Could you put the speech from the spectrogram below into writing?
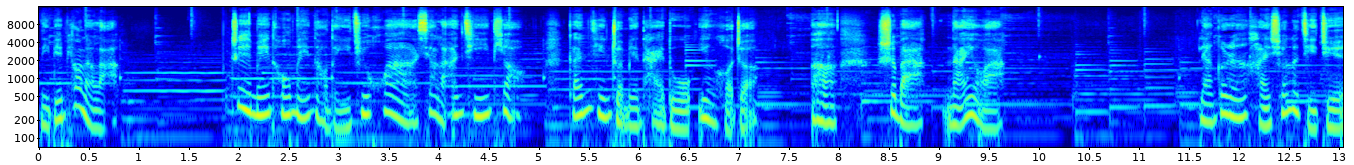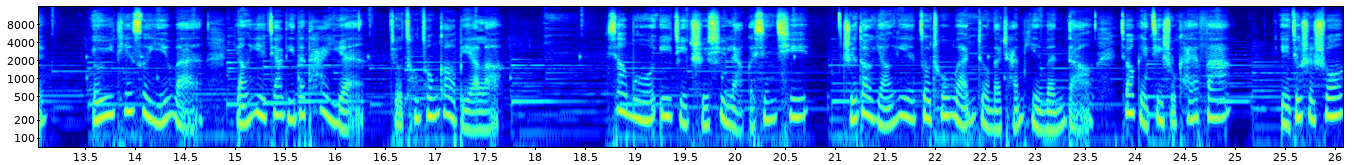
你变漂亮了。”这没头没脑的一句话吓了安琪一跳，赶紧转变态度应和着：“啊，是吧？哪有啊？”两个人寒暄了几句。由于天色已晚，杨烨家离得太远，就匆匆告别了。项目预计持续两个星期，直到杨烨做出完整的产品文档交给技术开发。也就是说，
